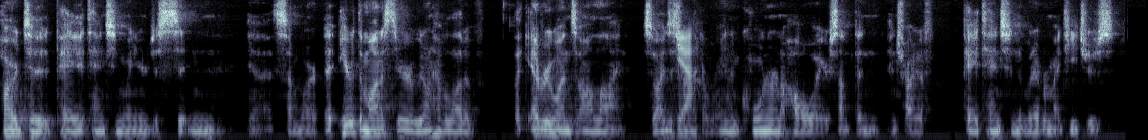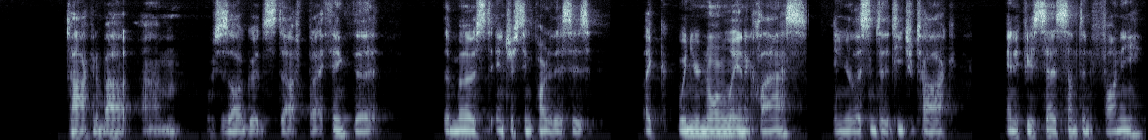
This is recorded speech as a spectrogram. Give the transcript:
hard to pay attention when you're just sitting yeah, somewhere. Uh, Here at the monastery, we don't have a lot of like everyone's online. So I just Yeah. find like a random corner in a hallway or something and try to f- pay attention to whatever my teacher's talking about, um, which is all good stuff. But I think the the most interesting part of this is like when you're normally in a class and you're listening to the teacher talk, and if he says something funny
